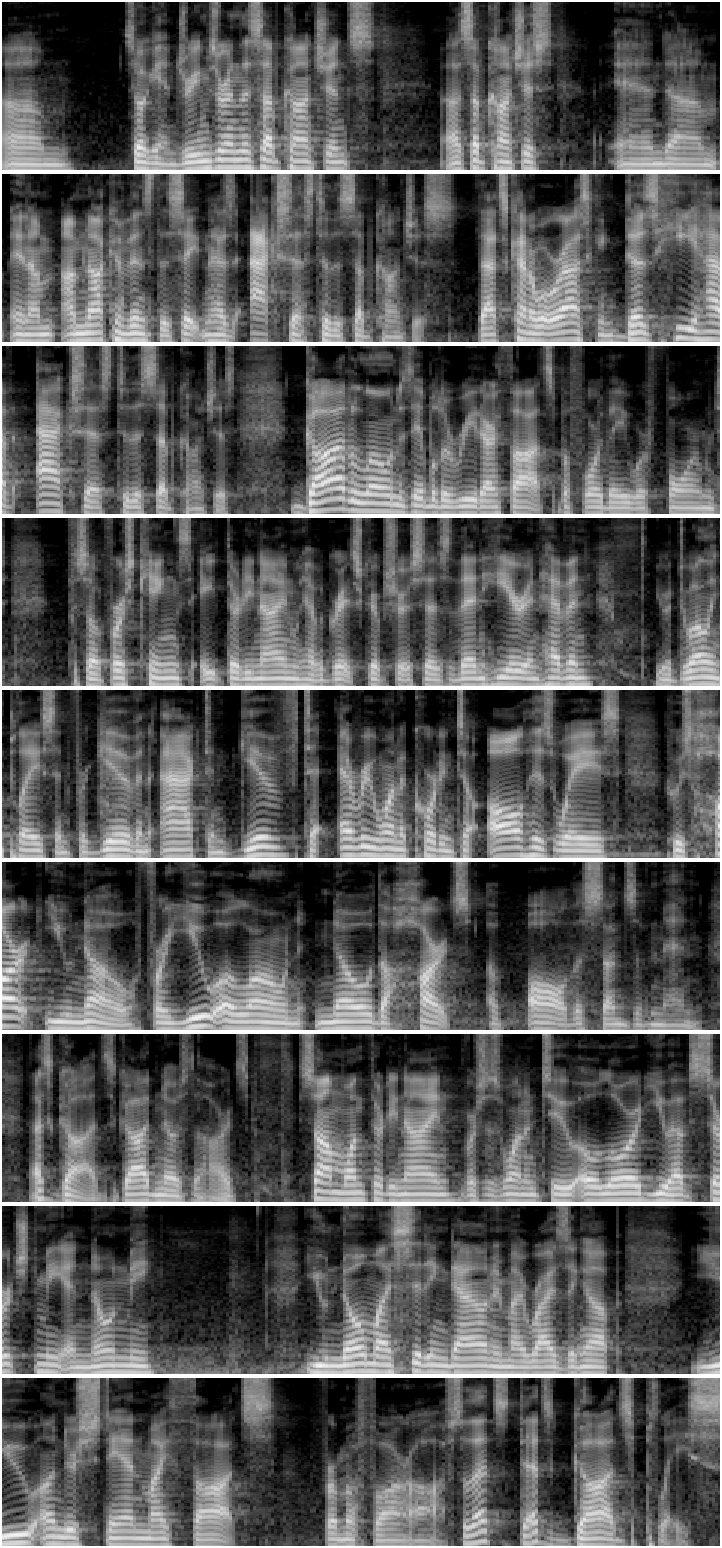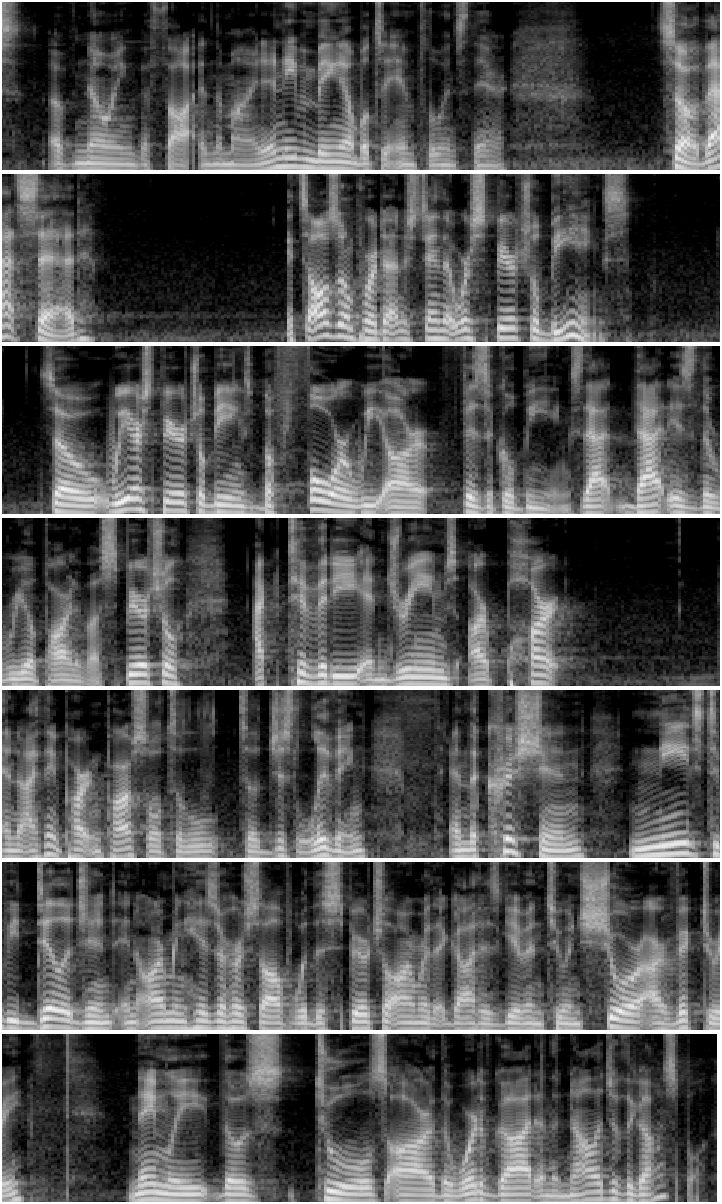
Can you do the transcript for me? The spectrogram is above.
Um, so again, dreams are in the subconscious, uh, subconscious, and um, and I'm I'm not convinced that Satan has access to the subconscious. That's kind of what we're asking. Does he have access to the subconscious? God alone is able to read our thoughts before they were formed. So 1 Kings 8:39, we have a great scripture. It says, "Then here in heaven." Your dwelling place and forgive and act and give to everyone according to all his ways, whose heart you know, for you alone know the hearts of all the sons of men. That's God's. God knows the hearts. Psalm 139, verses 1 and two. 2 O Lord, you have searched me and known me. You know my sitting down and my rising up. You understand my thoughts from afar off. So that's that's God's place of knowing the thought and the mind and even being able to influence there. So that said, it's also important to understand that we're spiritual beings. So we are spiritual beings before we are physical beings. That that is the real part of us. Spiritual activity and dreams are part and I think part and parcel to to just living. And the Christian needs to be diligent in arming his or herself with the spiritual armor that God has given to ensure our victory. Namely, those tools are the Word of God and the knowledge of the gospel.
